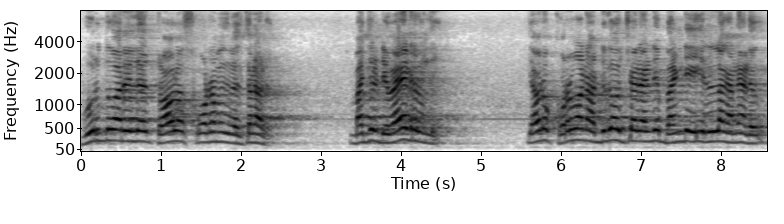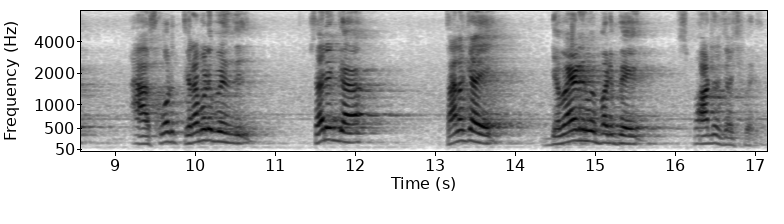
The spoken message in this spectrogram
గురుద్వారా వెళ్ళే ట్రావెలర్ స్కూటర్ మీద వెళ్తున్నాడు. మధ్య డివైడర్ ఉంది. ఎవరో కుర్రవాడు అడ్డుగా వచ్చాడండి బండి ఇళ్ళగా అన్నాడు. ఆ స్కూటర్ తిరబడిపోయింది. సరిగ్గా తలకాయ డివైడర్ పడిపోయి స్పాట్లో చచ్చిపోయాడు.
